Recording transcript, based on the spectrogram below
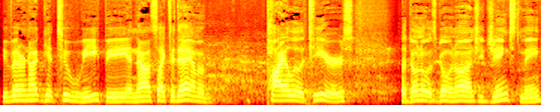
you better not get too weepy. And now it's like today I'm a pile of tears. I don't know what's going on. She jinxed me.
